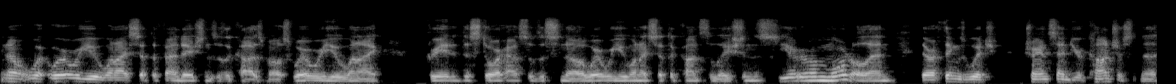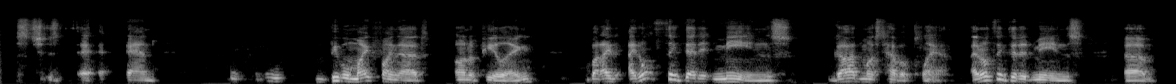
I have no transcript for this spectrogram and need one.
you know, wh- where were you when I set the foundations of the cosmos? Where were you when I created the storehouse of the snow? Where were you when I set the constellations? You're immortal, and there are things which transcend your consciousness. And people might find that unappealing, but I, I don't think that it means God must have a plan. I don't think that it means, um,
